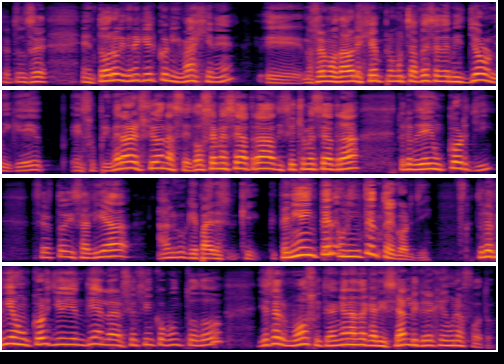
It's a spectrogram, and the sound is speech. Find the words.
Entonces, en todo lo que tiene que ver con imágenes, eh, nosotros hemos dado el ejemplo muchas veces de Mid Journey, que en su primera versión, hace 12 meses atrás, 18 meses atrás, tú le pedías un Corgi, ¿cierto? Y salía algo que, que tenía un intento de Corgi. Tú le pillas un Corgi hoy en día en la versión 5.2 y es hermoso y te dan ganas de acariciarlo y crees que es una foto.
